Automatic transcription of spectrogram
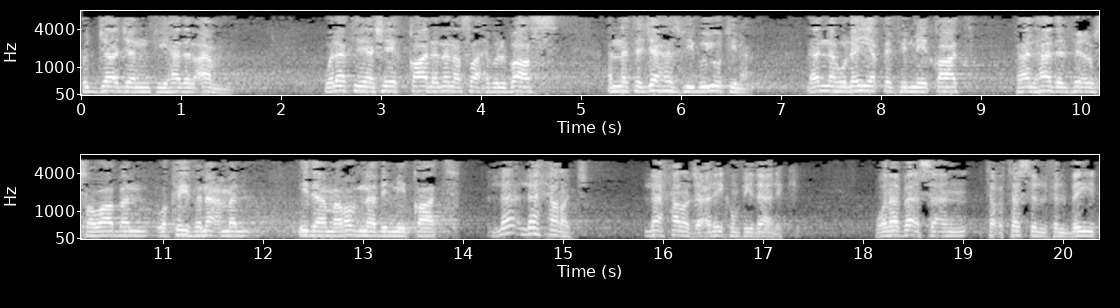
حجاجا في هذا العام. ولكن يا شيخ قال لنا صاحب الباص أن نتجهز في بيوتنا لأنه لن يقف في الميقات فهل هذا الفعل صوابا؟ وكيف نعمل إذا مررنا بالميقات؟ لا لا حرج. لا حرج عليكم في ذلك. ولا بأس أن تغتسل في البيت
